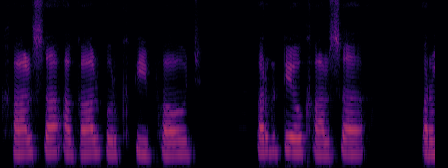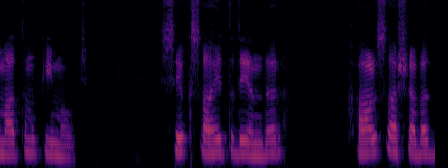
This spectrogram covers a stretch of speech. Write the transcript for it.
ਖਾਲਸਾ ਅਕਾਲ ਪੁਰਖ ਕੀ ਫੌਜ ਪ੍ਰਗਟਿਓ ਖਾਲਸਾ, ਪਰਮਾਤਮ ਕੀ ਮੌਜ। ਸਿੱਖ ਸਾਹਿਤ ਦੇ ਅੰਦਰ ਖਾਲਸਾ ਸ਼ਬਦ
